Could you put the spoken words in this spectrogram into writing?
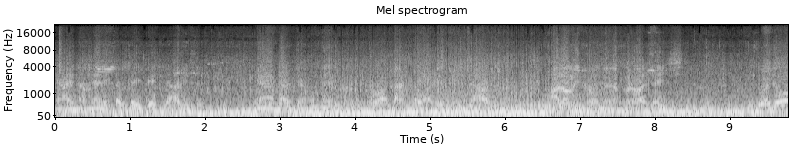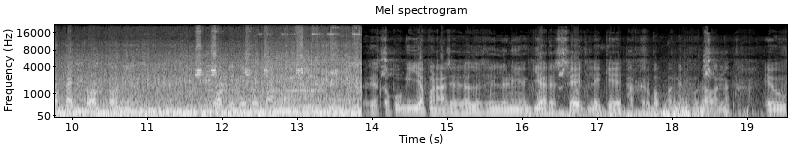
ત્યાં એના મેડિકલ દઈ દે એટલે આવી જાય. હું મેડિકલની દવા કાં દવા દઈ એટલે આવે. હાલો મિત્રો અમે રખડવા જઈશ. જોજો કાંઈક શોખ તો નહીં. ઘરે તો પૂગી ગયા પણ આજે રલ ઝીલણી અગિયારસ છે એટલે કે ઠાકર બાપાને નવડાવવાના એવું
